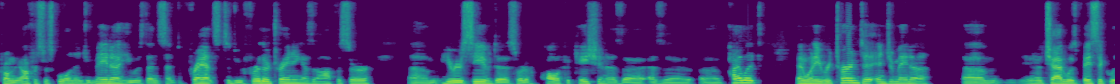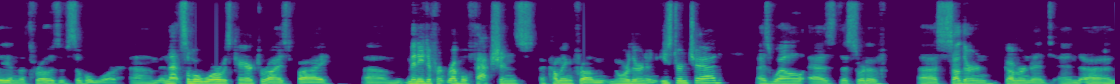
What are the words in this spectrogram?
From the officer school in N'Djamena, he was then sent to France to do further training as an officer. Um, he received a sort of qualification as a as a, a pilot, and when he returned to N'Djamena, um, you know, Chad was basically in the throes of civil war, um, and that civil war was characterized by um, many different rebel factions uh, coming from northern and eastern Chad, as well as the sort of uh, southern government and uh,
